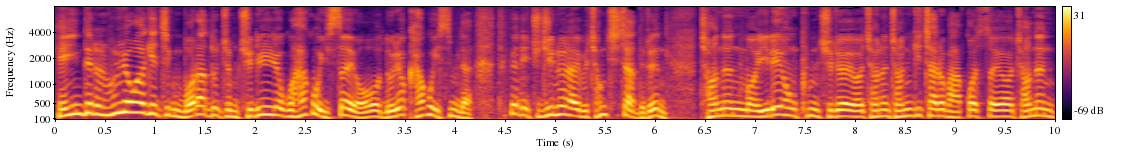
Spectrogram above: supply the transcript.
개인들은 훌륭하게 지금 뭐라도 좀 줄이려고 하고 있어요. 노력하고 있습니다. 특별히 주진우 라이브 청취자들은 저는 뭐 일회용품 줄여요. 저는 전기차로 바꿨어요. 저는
